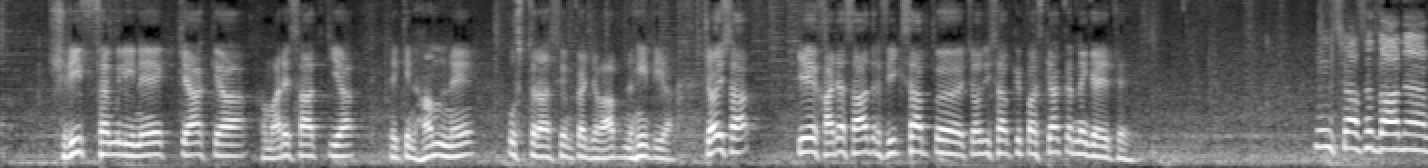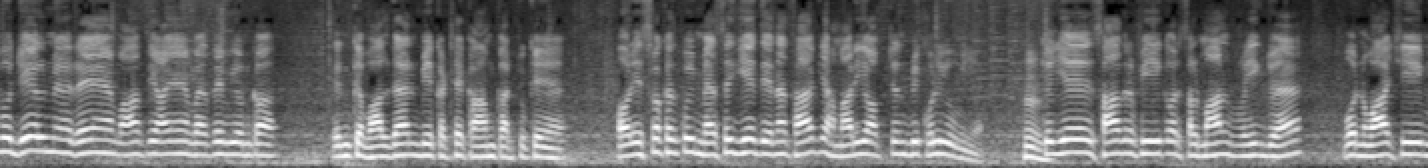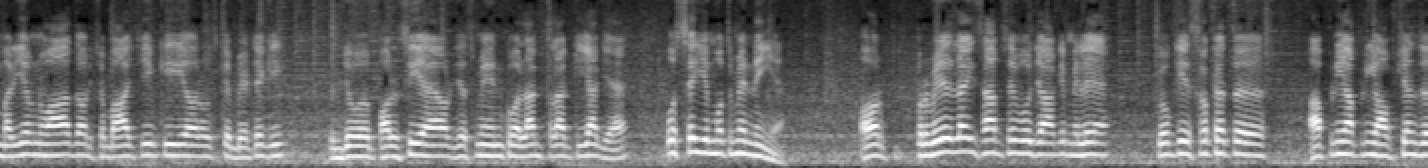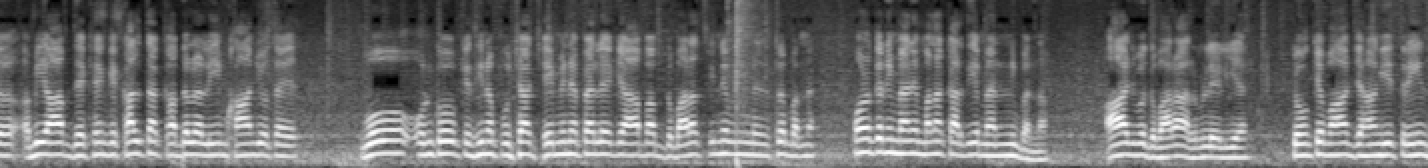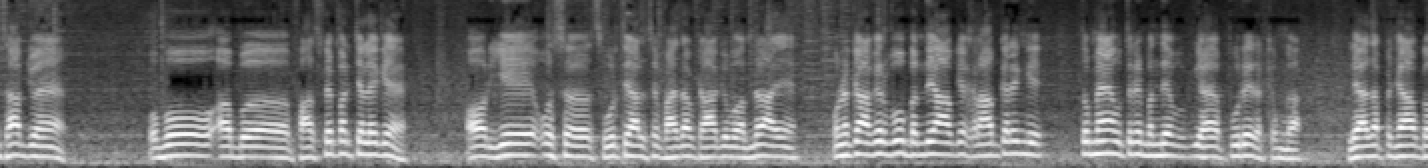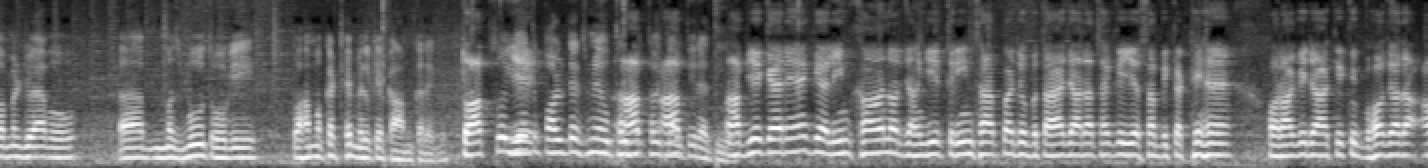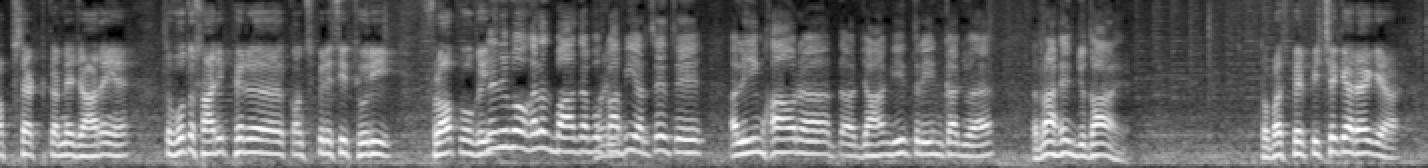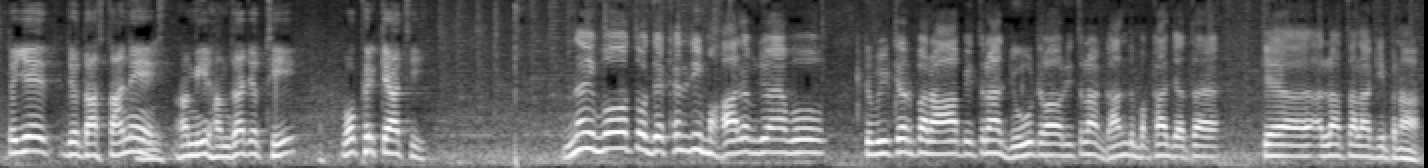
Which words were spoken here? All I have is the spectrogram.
شریف فیملی نے کیا کیا ہمارے ساتھ کیا، لیکن ہم نے اس طرح سے ان کا جواب نہیں دیا۔ چودھری صاحب، یہ خواجہ سعد رفیق صاحب، چودھری صاحب کے پاس کیا کرنے گئے تھے؟ نہیں، سیاستدان ہیں، وہ جیل میں رہے ہیں، وہاں سے آئے ہیں، ویسے بھی ان کا، ان کے والدین بھی اکٹھے کام کر چکے ہیں۔ اور اس وقت کوئی میسج یہ دینا تھا کہ ہماری آپشن بھی کھلی ہوئی ہیں کہ یہ سعد رفیق اور سلمان رفیق جو ہے وہ نواز شریف مریم نواز اور شباز شریف کی اور اس کے بیٹے کی جو پالیسی ہے اور جس میں ان کو الگ تھلگ کیا گیا ہے اس سے یہ مطمئن نہیں ہے اور پرویز لائی صاحب سے وہ جا کے ملے ہیں کیونکہ اس وقت اپنی اپنی آپشنز ابھی آپ دیکھیں کہ کل تک عبد علیم خان جو تھے وہ ان کو کسی نے پوچھا چھ مہینے پہلے کہ آپ اب دوبارہ سینئر منسٹر بننا انہوں نے کہا نہیں، میں نے منع کر دیا، میں نے نہیں بننا۔ آج وہ دوبارہ حلف لے لیا کیونکہ وہاں جہانگیر ترین صاحب جو ہیں، وہ اب فاصلے پر چلے گئے ہیں۔ اور یہ اس صورتحال سے فائدہ اٹھا کے وہ اندر آئے ہیں۔ انہوں نے کہا، اگر وہ بندے آپ کے خراب کریں گے، تو میں اتنے بندے پورے رکھوں گا۔ لہذا پنجاب گورنمنٹ جو ہے وہ مضبوط ہوگی تو ہم اکٹھے مل کے کام کریں گے۔ تو آپ یہ تو پالیٹکس میں اتھل پتھل چلتی رہتی ہے۔ آپ یہ کہہ رہے ہیں کہ علیم خان اور جہانگیر ترین صاحب کا جو بتایا جا رہا تھا کہ یہ سب اکٹھے ہیں اور آگے جا کے کوئی بہت زیادہ اپ سیٹ کرنے جا رہے ہیں تو وہ تو ساری پھر کانسپریسی تھیوری فلاپ ہو گئی۔ نہیں نہیں وہ غلط بات ہے۔ وہ کافی عرصے سے علیم خان اور جہانگیر ترین کا جو ہے راہ جدا ہے۔ تو بس پھر پیچھے کیا رہ گیا؟ تو یہ جو داستانیں امیر حمزہ جو تھی وہ پھر کیا تھی؟ نہیں وہ تو دیکھیں جی مخالف جو ہیں وہ ٹویٹر پر آپ اتنا جھوٹ اور اتنا گند بکا جاتا ہے کہ اللہ تعالیٰ کی پناہ۔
